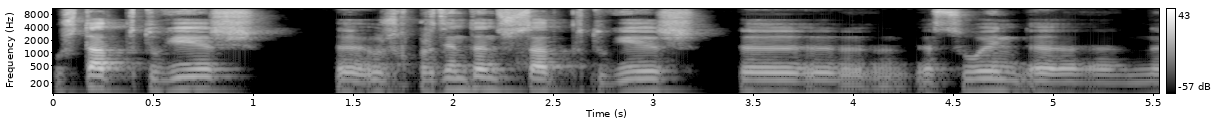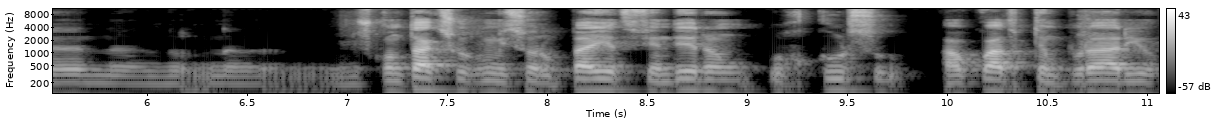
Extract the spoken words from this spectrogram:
O Estado português, eh, os representantes do Estado português, eh, a sua, na, na, na, nos contactos com a Comissão Europeia, defenderam o recurso ao quadro temporário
